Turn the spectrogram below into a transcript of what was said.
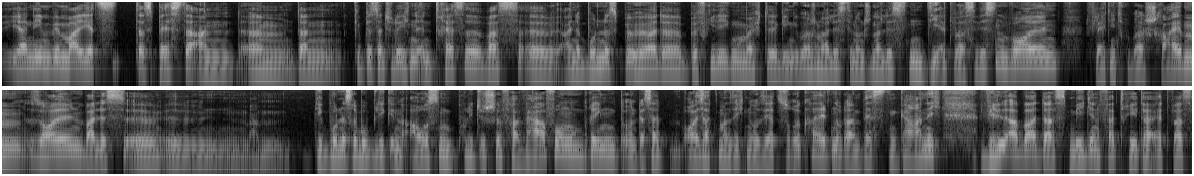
Ja, nehmen wir mal jetzt das Beste an. Ähm, dann gibt es natürlich ein Interesse, was äh, eine Bundesbehörde befriedigen möchte gegenüber Journalistinnen und Journalisten, die etwas wissen wollen, vielleicht nicht drüber schreiben sollen, weil es äh, äh, die Bundesrepublik in außenpolitische Verwerfungen bringt und deshalb äußert man sich nur sehr zurückhaltend oder am besten gar nicht, will aber, dass Medienvertreter etwas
